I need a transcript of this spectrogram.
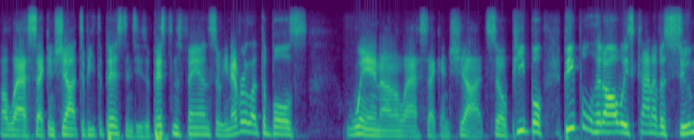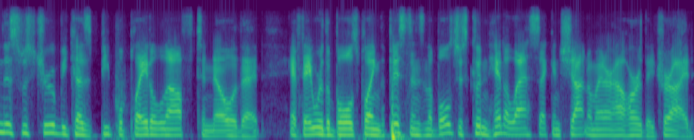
a last second shot to beat the Pistons. He's a Pistons fan, so he never let the Bulls win on a last second shot. So people people had always kind of assumed this was true because people played enough to know that if they were the Bulls playing the Pistons and the Bulls just couldn't hit a last second shot no matter how hard they tried.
